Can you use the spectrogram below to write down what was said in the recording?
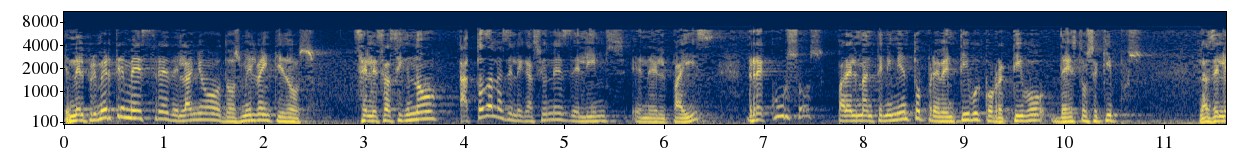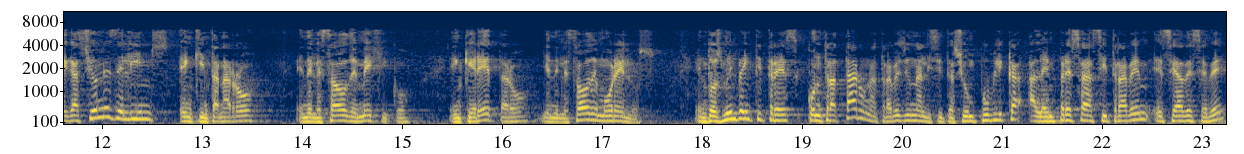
En el primer trimestre del año 2022 se les asignó a todas las delegaciones del IMSS en el país recursos para el mantenimiento preventivo y correctivo de estos equipos. Las delegaciones del IMSS en Quintana Roo, en el Estado de México, en Querétaro y en el Estado de Morelos en 2023 contrataron a través de una licitación pública a la empresa Citravem SADCB,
